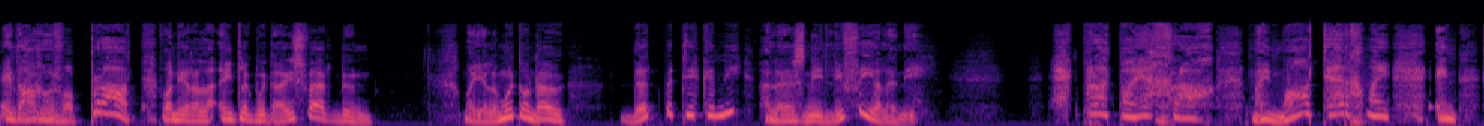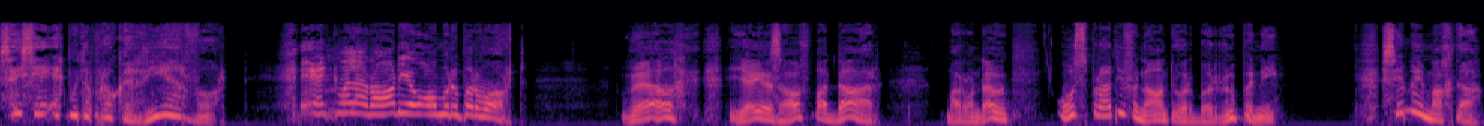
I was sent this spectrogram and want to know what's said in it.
en daaroor wil praat wanneer hulle eintlik moet huiswerk doen. Maar julle moet onthou, dit beteken nie hulle is nie lief vir julle nie. Ek praat baie graag. My ma terg my en sy sê ek moet 'n prokureur word. Ek wil 'n radio-omroeper word. Wel, jy is halfpad daar. Maar onthou, ons praat nie vanaand oor beroepe nie. Sê my Magda,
